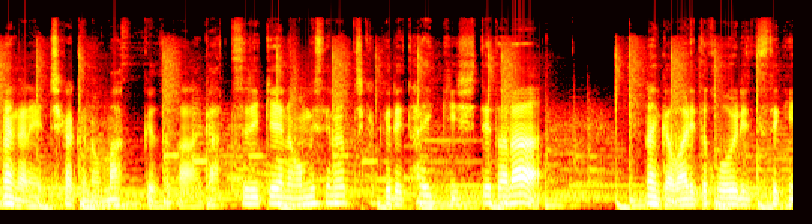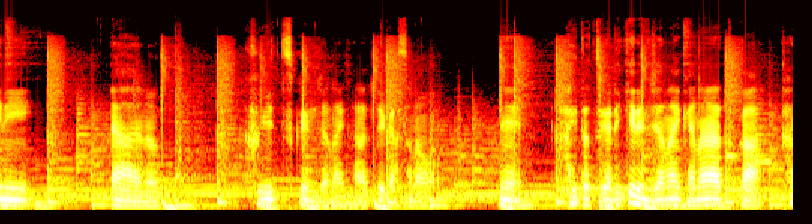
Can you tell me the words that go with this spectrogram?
なんかね、近くのマックとか、がっつり系のお店の近くで待機してたら、なんか割と効率的に、あの、食いつくんじゃないかなっていうか、その、ね、配達ができるんじゃないかなとか考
